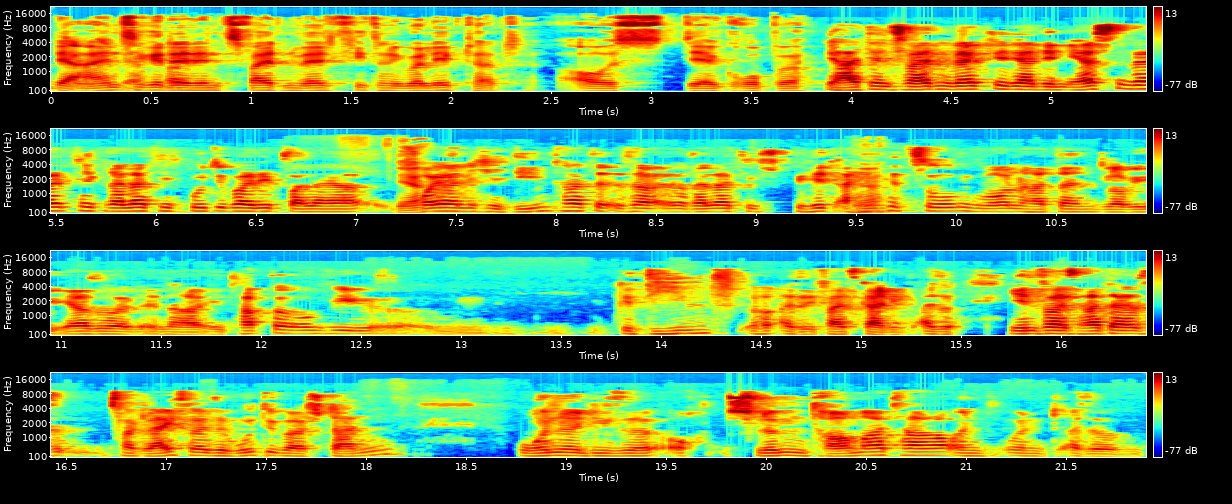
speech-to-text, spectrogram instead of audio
der so Einzige, der den Zweiten Weltkrieg dann überlebt hat, aus der Gruppe. Er hat den Zweiten Weltkrieg, der hat den Ersten Weltkrieg relativ gut überlebt, weil er ja. vorher nicht gedient hatte, ist er relativ spät ja. eingezogen worden, hat dann, glaube ich, eher so in einer Etappe irgendwie äh, gedient. Also ich weiß gar nicht. Also jedenfalls hat er es vergleichsweise gut überstanden ohne diese auch schlimmen Traumata und, und also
